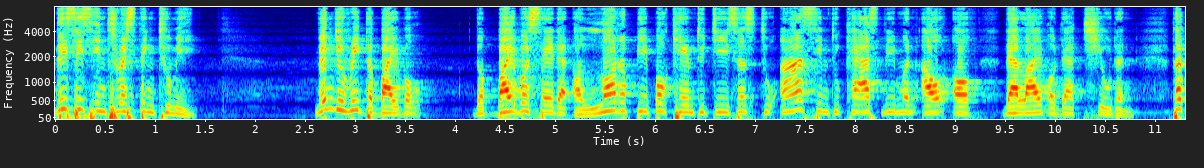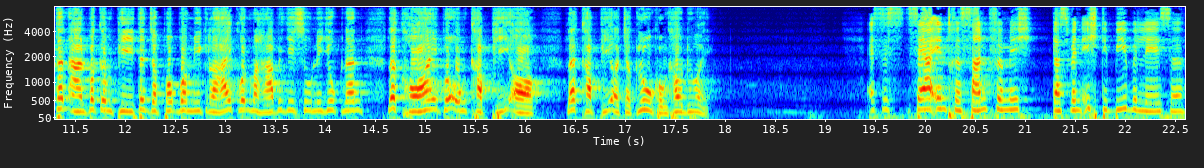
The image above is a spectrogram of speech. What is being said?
This is interesting to me. When you read the Bible, the Bible say that a lot of people came to Jesus to ask him to cast demon out of their life or their children. ถ้าท่านอ่านพระคัมภีร์ท่านจะพบว่ามีหลายคนมาหาพระเยซูในยุคนั้น และขอให้พระองค์ขับผีออก และขับผีออกจากลูกของเขาด้วย Es ist sehr interessant für mich, dass wenn ich die Bibel lese,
